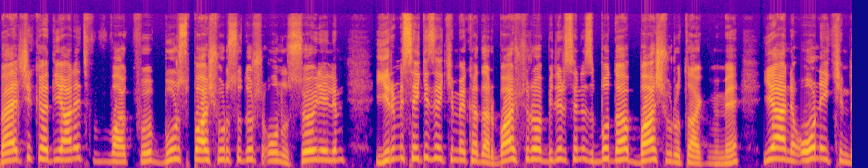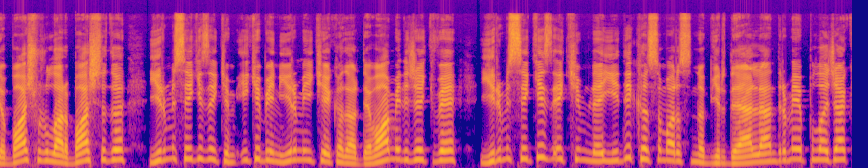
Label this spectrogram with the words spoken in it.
Belçika Diyanet Vakfı burs başvurusudur. Onu söyleyelim. 28 Ekim'e kadar başvurabilirsiniz. Bu da başvuru takvimi. Yani 10 Ekim'de başvurular başladı. 28 Ekim 2022'ye kadar devam edecek ve 28 Ekim ile 7 Kasım arasında bir değerlendirme yapılacak.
